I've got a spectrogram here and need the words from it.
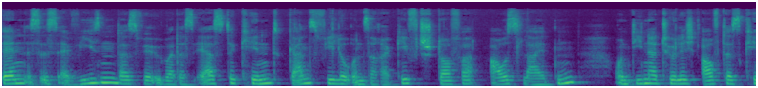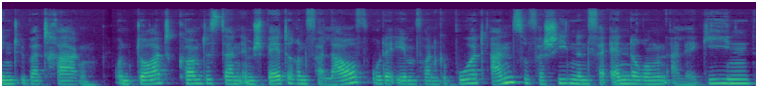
Denn es ist erwiesen, dass wir über das erste Kind ganz viele unserer Giftstoffe ausleiten und die natürlich auf das Kind übertragen. Und dort kommt es dann im späteren Verlauf oder eben von Geburt an zu verschiedenen Veränderungen, Allergien,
